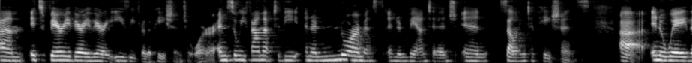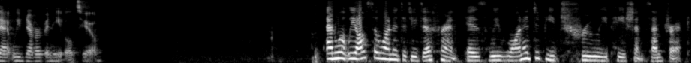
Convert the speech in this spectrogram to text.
um, it's very very very easy for the patient to order. And so we found that to be an enormous advantage in selling to patients uh, in a way that we've never been able to and what we also wanted to do different is we wanted to be truly patient centric.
